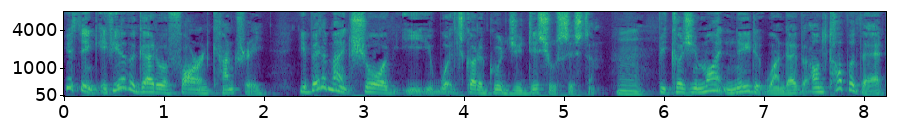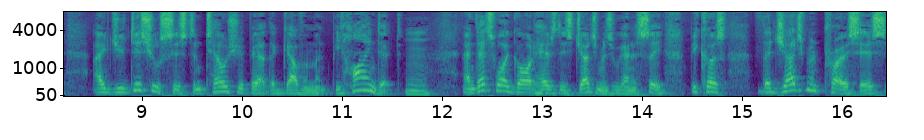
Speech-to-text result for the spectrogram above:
you think if you ever go to a foreign country, you better make sure you, it's got a good judicial system mm. because you might need it one day. But on top of that, a judicial system tells you about the government behind it. Mm. And that's why God has this judgment, as we're going to see, because the judgment process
